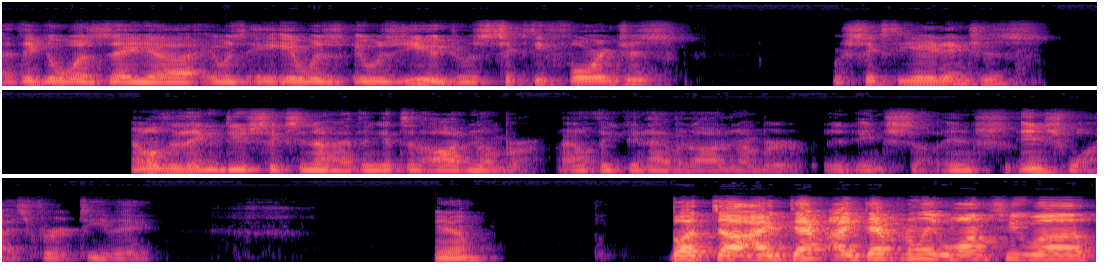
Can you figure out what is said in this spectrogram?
I think it was a, uh, it was, it was, it was huge. It was 64 inches or 68 inches. I don't think they can do 69. I think it's an odd number. I don't think you can have an odd number in inch inch inch wise for a TV. You know, but uh, I def- I definitely want to. Uh,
